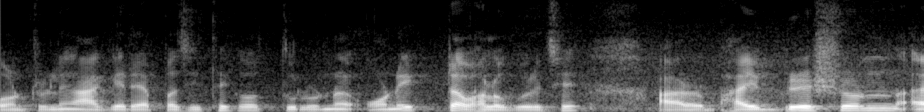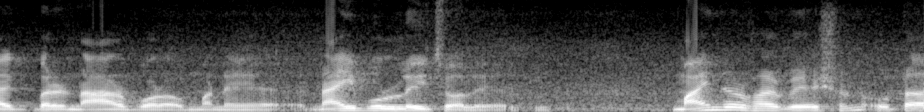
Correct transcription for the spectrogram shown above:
কন্ট্রোলিং আগের অ্যাপাচি থেকে ওর তুলনায় অনেকটা ভালো করেছে আর ভাইব্রেশন একবারে না বড় মানে নাই বললেই চলে আর কি। মাইন্ডার ভাইব্রেশন ওটা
